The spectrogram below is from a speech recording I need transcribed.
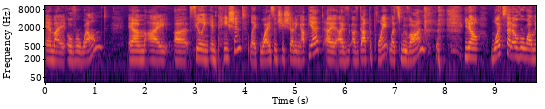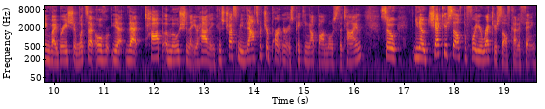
Am I overwhelmed? Am I uh, feeling impatient? Like, why isn't she shutting up yet? I, have I've got the point. Let's move on. you know, what's that overwhelming vibration? What's that over, yeah, that top emotion that you're having? Because trust me, that's what your partner is picking up on most of the time. So you know, check yourself before you wreck yourself kind of thing.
